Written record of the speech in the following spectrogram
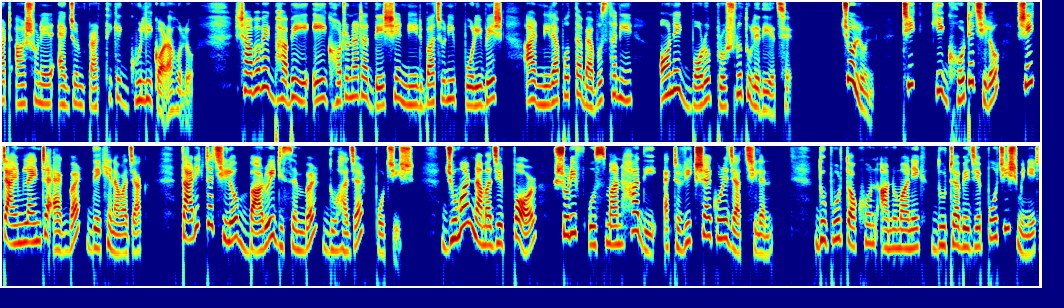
আট আসনের একজন প্রার্থীকে গুলি করা হলো। স্বাভাবিকভাবেই এই ঘটনাটা দেশের নির্বাচনী পরিবেশ আর নিরাপত্তা ব্যবস্থা নিয়ে অনেক বড় প্রশ্ন তুলে দিয়েছে। চলুন, ঠিক কি ঘটেছিল সেই টাইমলাইনটা একবার দেখে নেওয়া যাক। তারিখটা ছিল বারোই ডিসেম্বর দু হাজার পঁচিশ। জুমার নামাজের পর শরীফ উসমান হাদি একটা রিকশায় করে যাচ্ছিলেন। দুপুর তখন আনুমানিক দুটা বেজে ২৫ মিনিট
